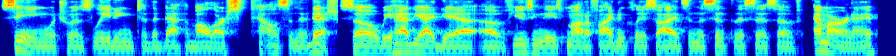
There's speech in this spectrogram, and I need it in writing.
seeing, which was leading to the death of all our cells in the dish. So we had the idea of using these modified nucleosides in the synthesis of mRNA,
